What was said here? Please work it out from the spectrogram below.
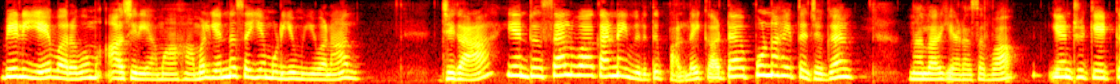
வெளியே வரவும் ஆச்சரியமாகாமல் என்ன செய்ய முடியும் இவனால்? ஜிகா என்று செல்வா கண்ணை விரித்து பல்லை காட்ட புன்னகைத்த ஜெகன் நல்லா இருக்கியாடா சர்வா என்று கேட்க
